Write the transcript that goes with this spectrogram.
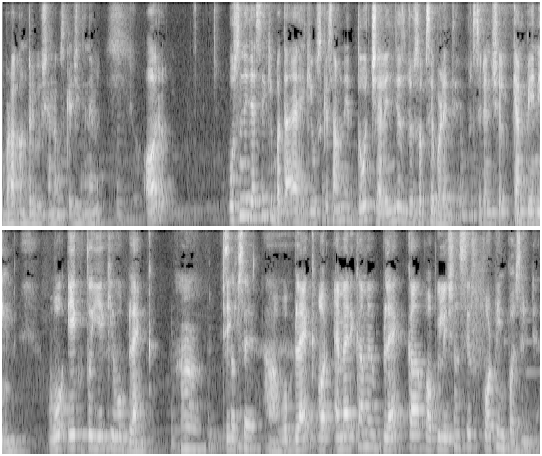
बड़ा कंट्रीब्यूशन है उसके जीतने में। और उसने जैसे कि बताया है कि उसके सामने दो चैलेंजेस जो सबसे बड़े थे प्रेसिडेंशियल कैंपेनिंग में। वो एक तो ये कि वो ब्लैक हाँ ठीक है? सबसे हाँ वो ब्लैक और अमेरिका में ब्लैक का पॉपुलेशन सिर्फ़ 14 परसेंट है।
